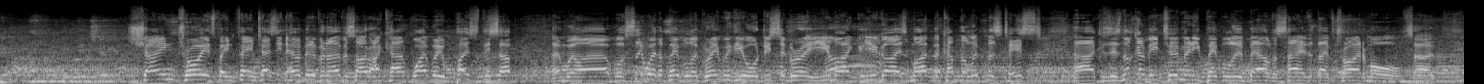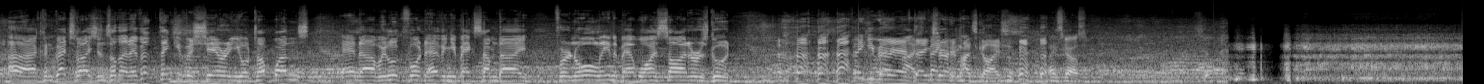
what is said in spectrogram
Shane, Troy, it's been fantastic to have a bit of an oversight. I can't wait. We'll post this up, and we'll uh, we'll see whether people agree with you or disagree. You might, you guys might become the litmus test because there's not going to be too many people who be able to say that they've tried them all. So, uh, congratulations on that effort. Thank you for sharing your top ones, and uh, we look forward to having you back someday for an all-in about why cider is good. Thank you very Yeah, much. Thanks Thank very you. much, guys. Thanks, guys.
